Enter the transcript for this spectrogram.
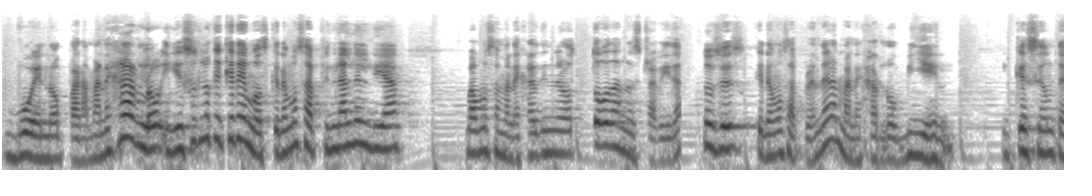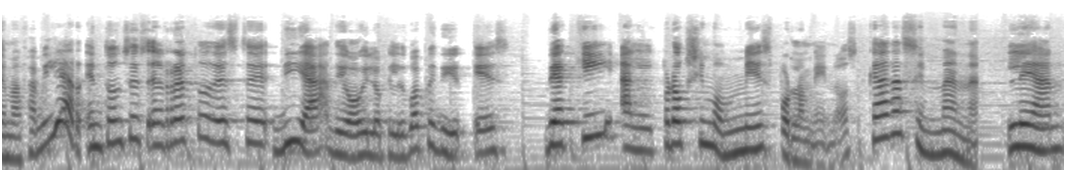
bueno para manejarlo y eso es lo que queremos, queremos al final del día vamos a manejar dinero toda nuestra vida, entonces queremos aprender a manejarlo bien y que sea un tema familiar. Entonces, el reto de este día de hoy, lo que les voy a pedir es, de aquí al próximo mes por lo menos, cada semana lean,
